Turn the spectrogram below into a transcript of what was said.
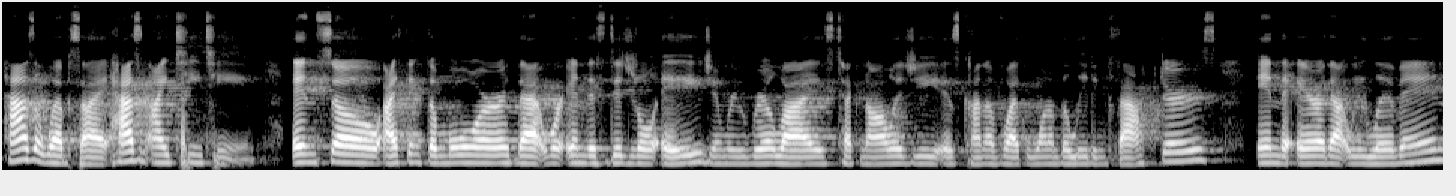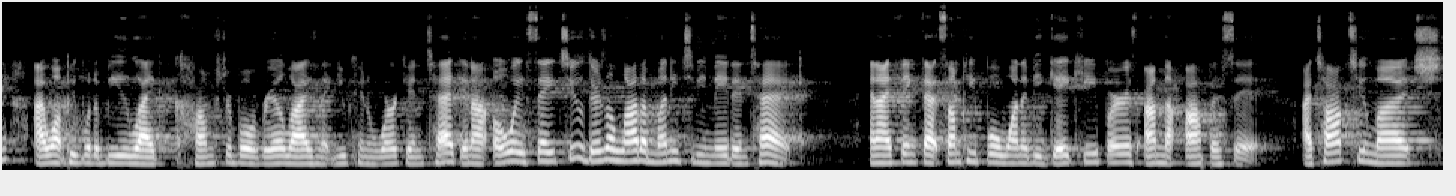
has a website, has an IT team. And so I think the more that we're in this digital age and we realize technology is kind of like one of the leading factors in the era that we live in, I want people to be like comfortable realizing that you can work in tech. And I always say too, there's a lot of money to be made in tech. And I think that some people want to be gatekeepers. I'm the opposite. I talk too much.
